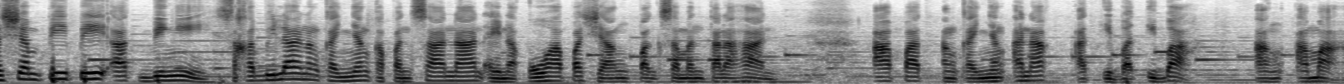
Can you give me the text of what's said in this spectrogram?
siyang pipi at bingi. Sa kabila ng kanyang kapansanan ay nakuha pa siyang pagsamantalahan. Apat ang kanyang anak at iba't iba ang ama.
